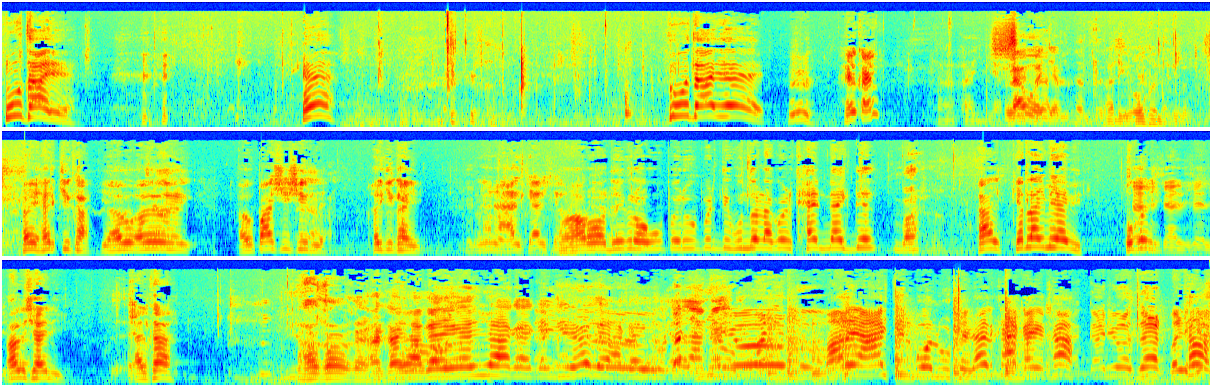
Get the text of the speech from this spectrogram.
શું થાય? હે? શું થાય હે કાંઈ? લાવો જમ અરે ઓગણત્રીસ. હવે હરખી ખા. હવે હવે હવે પાછી શીર લે. હરખી ખાઈ. મારો દીકરો ઉપર ઉપરથી ગુંદડા કોઈ ખાઈ નાખી દે બસ હાલ કેટલા મી આવી ઓગણી ચાલી, ચાલી. હાલ શાલી હાલ ખા હા ખા ખા બોલ ઉઠે ખા ખા કર્યો સર ભલે ખા.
